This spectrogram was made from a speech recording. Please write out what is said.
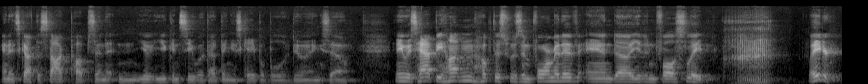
and it's got the stock pups in it, and you, you can see what that thing is capable of doing. So, anyways, happy hunting. Hope this was informative, and uh, you didn't fall asleep. Later.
